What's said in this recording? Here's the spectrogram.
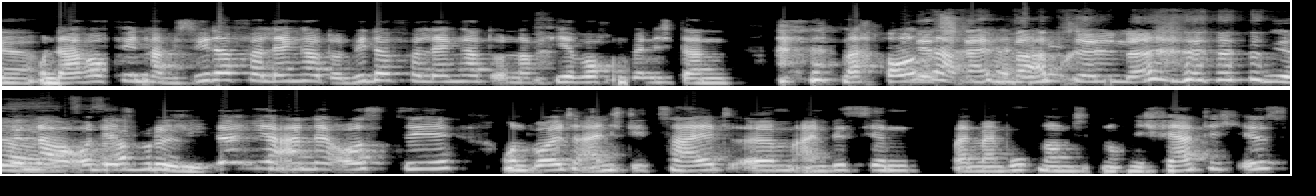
ja. Und daraufhin habe ich es wieder verlängert und wieder verlängert und nach vier Wochen bin ich dann nach Hause. Jetzt schreiben wir April, ne? ja, genau. Und jetzt April. bin ich wieder hier an der Ostsee und wollte eigentlich die Zeit ähm, ein bisschen, weil mein Buch noch, noch nicht fertig ist,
